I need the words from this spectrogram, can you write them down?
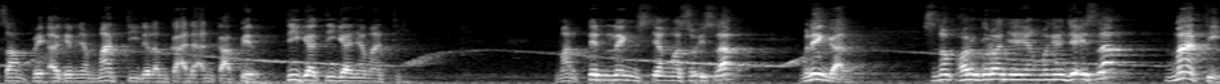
sampai akhirnya mati dalam keadaan kafir. Tiga-tiganya mati. Martin Lings yang masuk Islam meninggal. Snoop Horgoronye yang mengejek Islam mati.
